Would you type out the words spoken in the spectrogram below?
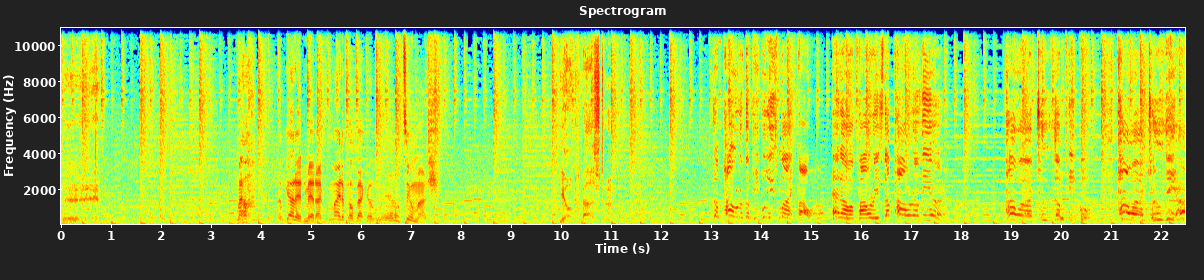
Well, I've got to admit, I might have held back a little too much. Young master. The power of the people is my power, and our power is the power of the earth. Power to the people. Power to the earth.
